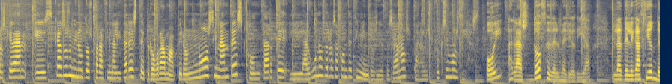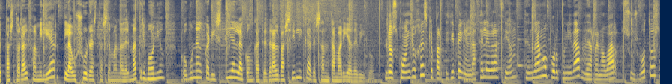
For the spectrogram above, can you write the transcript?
Nos quedan escasos minutos para finalizar este programa, pero no sin antes contarte algunos de los acontecimientos diocesanos para los próximos días. Hoy, a las 12 del mediodía, la Delegación de Pastoral Familiar clausura esta Semana del Matrimonio con una Eucaristía en la Concatedral Basílica de Santa María de Vigo. Los cónyuges que participen en la celebración tendrán oportunidad de renovar sus votos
